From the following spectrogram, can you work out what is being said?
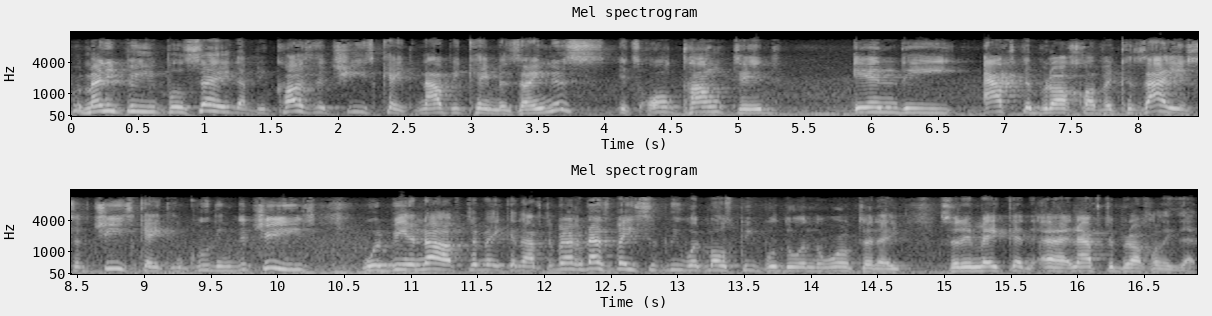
But many people say that because the cheesecake now became a Zionist, it's all counted in the after bracha of a kazayas of cheesecake, including the cheese, would be enough to make an after bracha. That's basically what most people do in the world today. So they make an, uh, an after bracha like that.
